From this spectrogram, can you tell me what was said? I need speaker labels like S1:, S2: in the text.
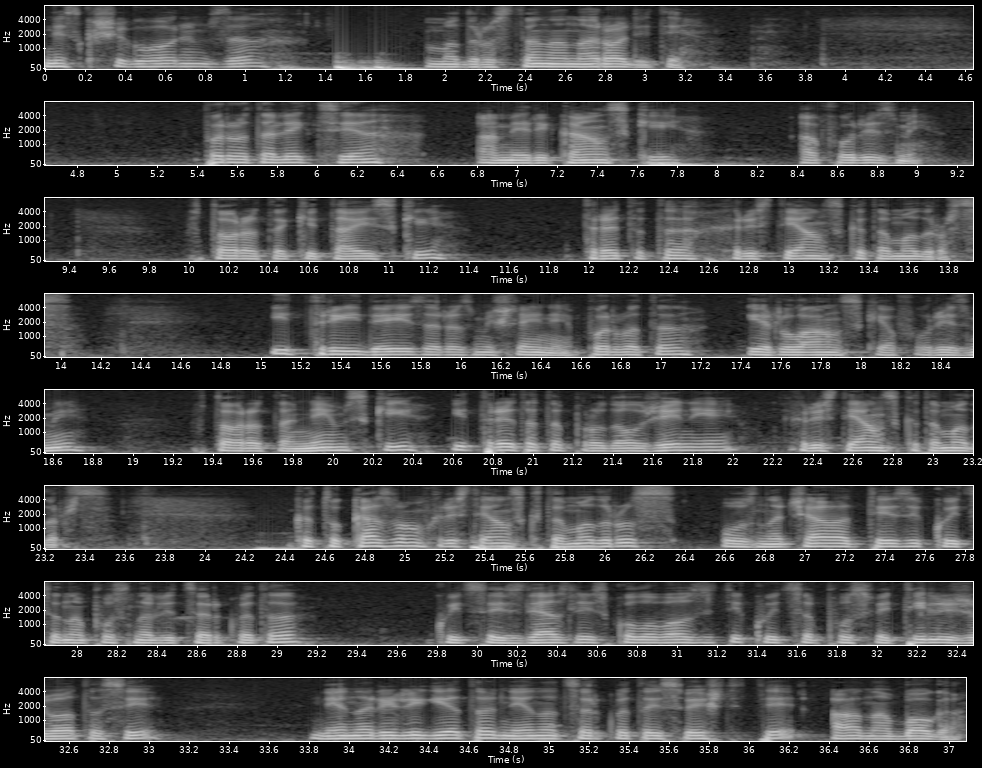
S1: Днес ще говорим за мъдростта на народите. Първата лекция – американски афоризми. Втората – китайски. Третата – християнската мъдрост. И три идеи за размишление. Първата – ирландски афоризми. Втората – немски. И третата – продължение – християнската мъдрост. Като казвам християнската мъдрост, означава тези, които са напуснали църквата, които са излязли из коловозите, които са посветили живота си не на религията, не на църквата и свещите, а на Бога.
